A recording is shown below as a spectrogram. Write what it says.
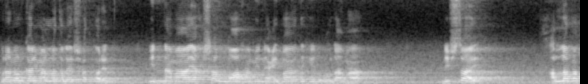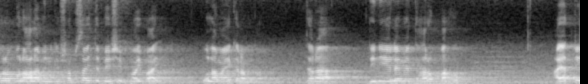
কোরআনুল কারিম আল্লাহ তালা এরশাদ করেন, ইন্নামা ইয়াকশাল্লাহ মিন ইবাদিহিল ওলামা নিশ্চয় আল্লাহ পাক রব্বুল আলমিনকে সবচাইতে বেশি ভয় পায় ওলামায় কেরামগণ, যারা দিনী এলেমের ধারক বাহক। আয়াতটি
